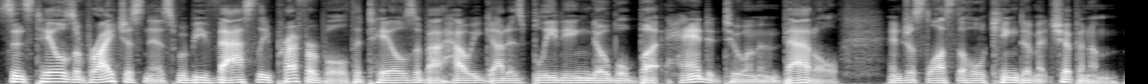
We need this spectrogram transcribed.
since tales of righteousness would be vastly preferable to tales about how he got his bleeding noble butt handed to him in battle and just lost the whole kingdom at Chippenham.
